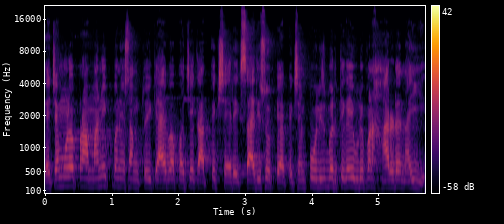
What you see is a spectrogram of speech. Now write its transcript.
त्याच्यामुळं प्रामाणिकपणे सांगतोय की आईबापाची एक अपेक्षा आहे एक साधी सोपी अपेक्षा आणि पोलीस भरती काही एवढी पण हार्ड नाहीये.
